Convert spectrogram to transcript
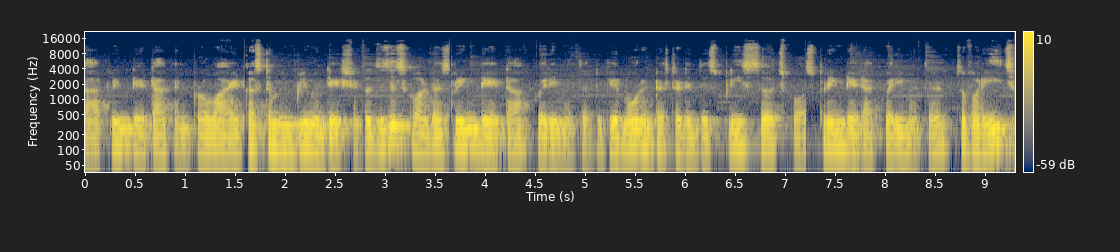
that Spring Data can provide custom implementation. So this is called as Spring Data query method. If you're more interested in this, please search for Spring Data query method. So for each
